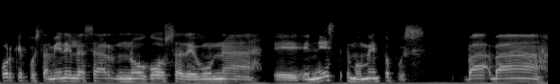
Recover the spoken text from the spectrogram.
porque pues también el azar no goza de una, en este momento pues va, va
